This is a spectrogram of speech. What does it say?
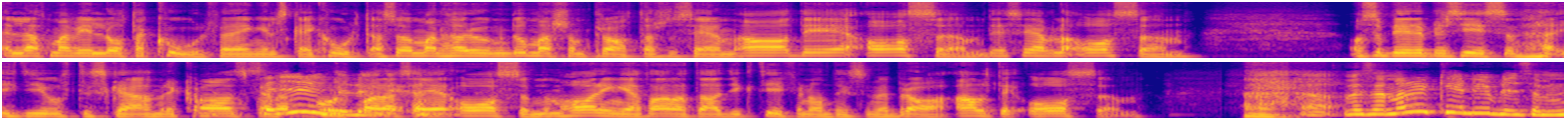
eller att man vill låta cool, för engelska är coolt. Alltså om man hör ungdomar som pratar så säger de ja det är awesome, det är så jävla awesome. Och så blir det precis som här idiotiska amerikanska, inte folk bara det? säger awesome, de har inget annat adjektiv för någonting som är bra, allt är awesome. Ja, men sen har det, kan det ju bli som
